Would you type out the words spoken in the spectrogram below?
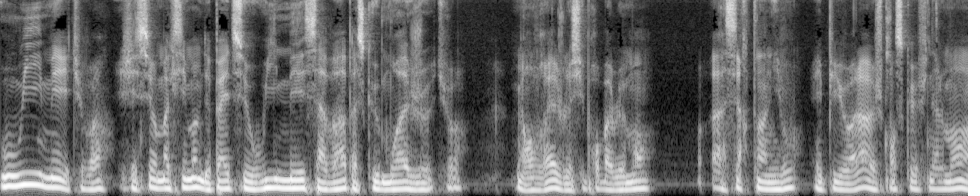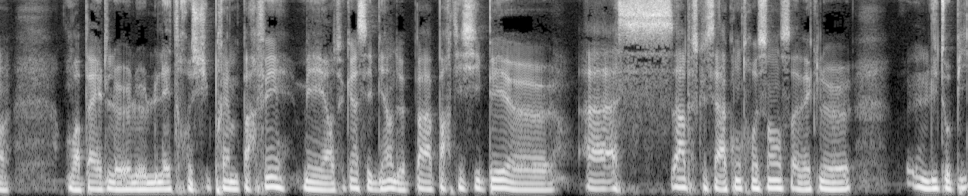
oui mais tu vois. J'essaie au maximum de pas être ce oui mais ça va parce que moi je, tu vois. Mais en vrai, je le suis probablement à certains niveaux. Et puis voilà, je pense que finalement on va pas être le, l'être suprême parfait, mais en tout cas, c'est bien de pas participer euh, à ça parce que c'est à contresens avec le l'utopie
